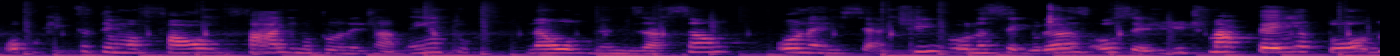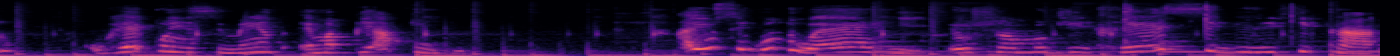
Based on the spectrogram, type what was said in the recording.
ou porquê que você tem uma falha no planejamento, na organização, ou na iniciativa, ou na segurança. Ou seja, a gente mapeia todo. O reconhecimento é mapear tudo. Aí o segundo R eu chamo de ressignificar.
